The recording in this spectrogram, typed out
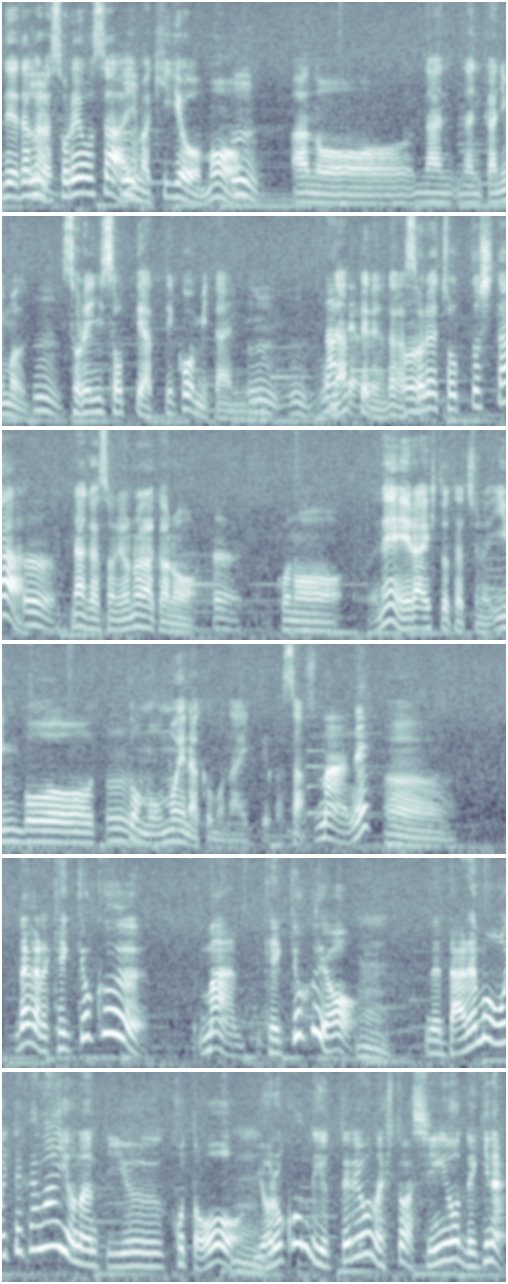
でだからそれをさ、うん。今企業も、うん。あのー何何かにもん。それに沿ってやっていこうみたいになってる。の。だからそれはちょっとした、うん。なんかその世の中のうん。このね偉い人たちの陰謀とも思えなくもないっていうかさ、うん。まあね。うん。だから結局まあ結局よ。う、ん。ね、誰も置いてかないよなんていうことをうん。喜んで言ってるような人は信用できない。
